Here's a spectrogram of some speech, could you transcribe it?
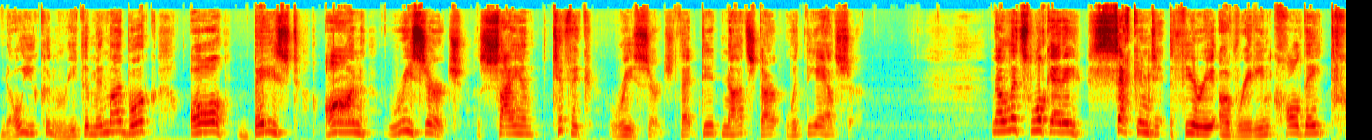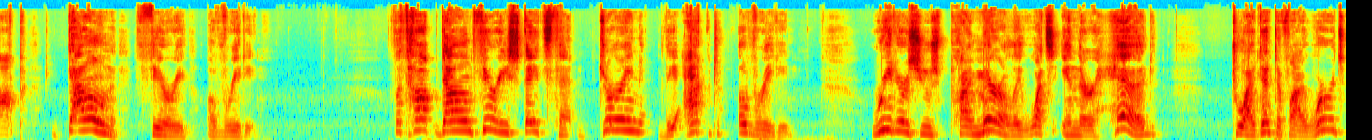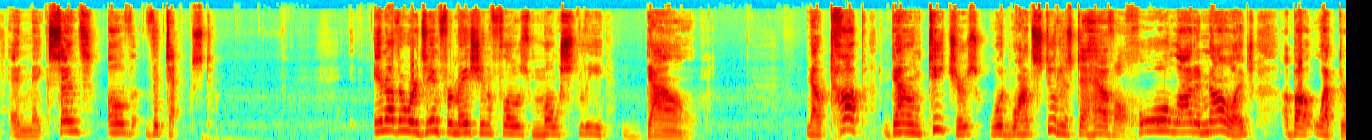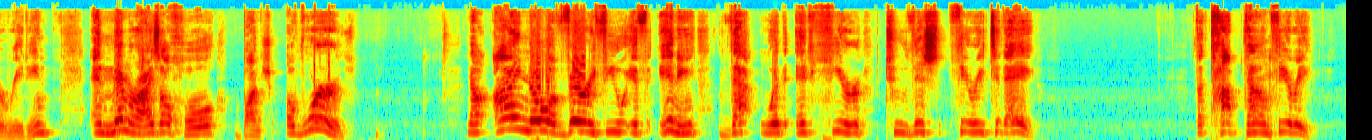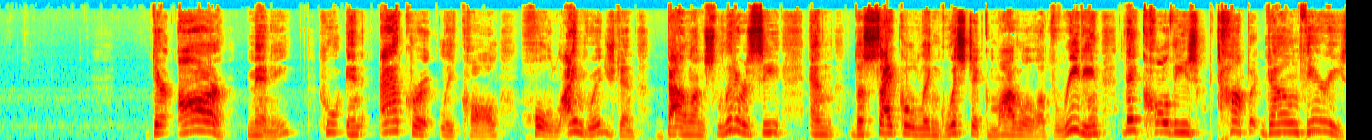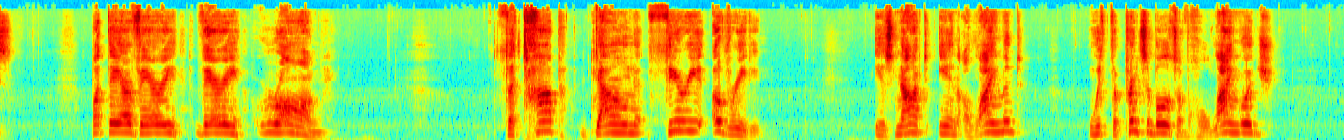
No, you can read them in my book, all based on research, scientific research that did not start with the answer. Now let's look at a second theory of reading called a top down theory of reading. The top down theory states that during the act of reading, readers use primarily what's in their head to identify words and make sense of the text. In other words, information flows mostly down. Now, top down teachers would want students to have a whole lot of knowledge about what they're reading and memorize a whole bunch of words. Now, I know of very few, if any, that would adhere to this theory today. The top down theory. There are many who inaccurately call whole language and balanced literacy and the psycholinguistic model of reading, they call these top-down theories. But they are very, very wrong. The top-down theory of reading is not in alignment with the principles of whole language,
